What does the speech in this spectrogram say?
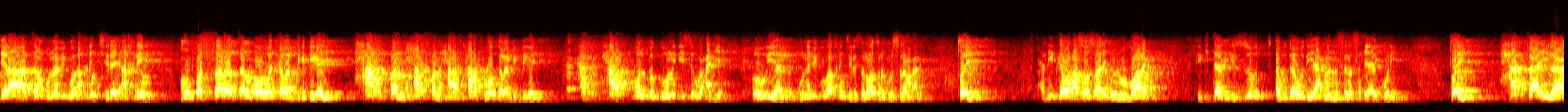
qiraa'atan buu nabigu akrin jiray akrin mufasaratan oo la kala dhigdhigay. Xarfan xarfan xaraf xaraf loo kala dhigdhigay. Xaraf walba goonidiisa u cadyahay oo u yaalla. Buu nabigu u akrin jiray salawatu rabbi wasalaamu caleyh ayib xadiidkan waxaa soo saaray ibn mubaarak fi kitaabihi zuhd abu daawuud iyo axmed nasena saxiix ay ku wariyey ayib xataa ilaa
